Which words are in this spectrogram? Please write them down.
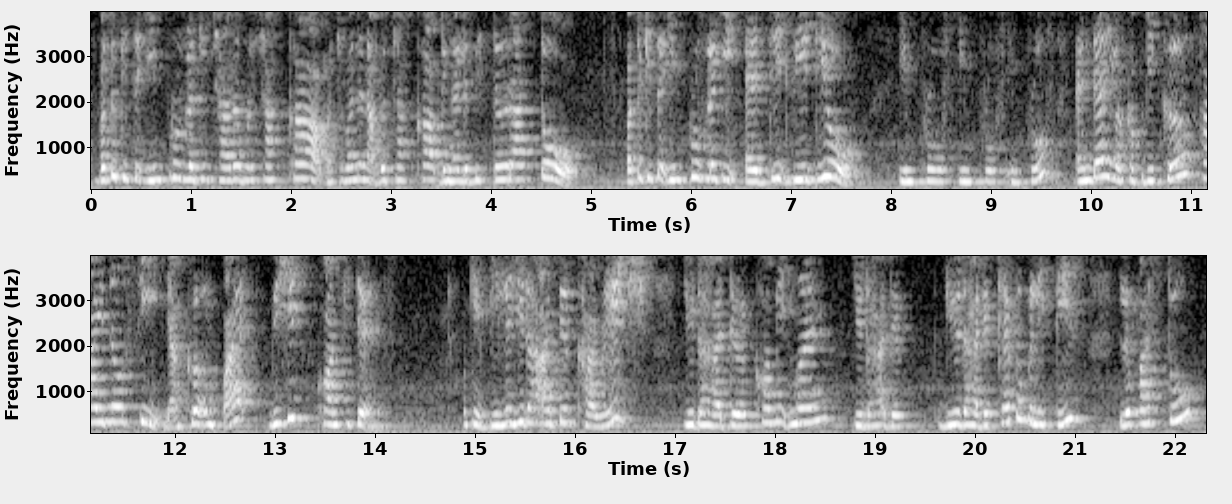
Lepas tu kita improve lagi cara bercakap. Macam mana nak bercakap dengan lebih teratur. Lepas tu kita improve lagi edit video. Improve, improve, improve. And then you akan pergi ke final C yang keempat which is confidence. Okay, bila you dah ada courage, you dah ada commitment, you dah ada you dah ada capabilities, lepas tu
